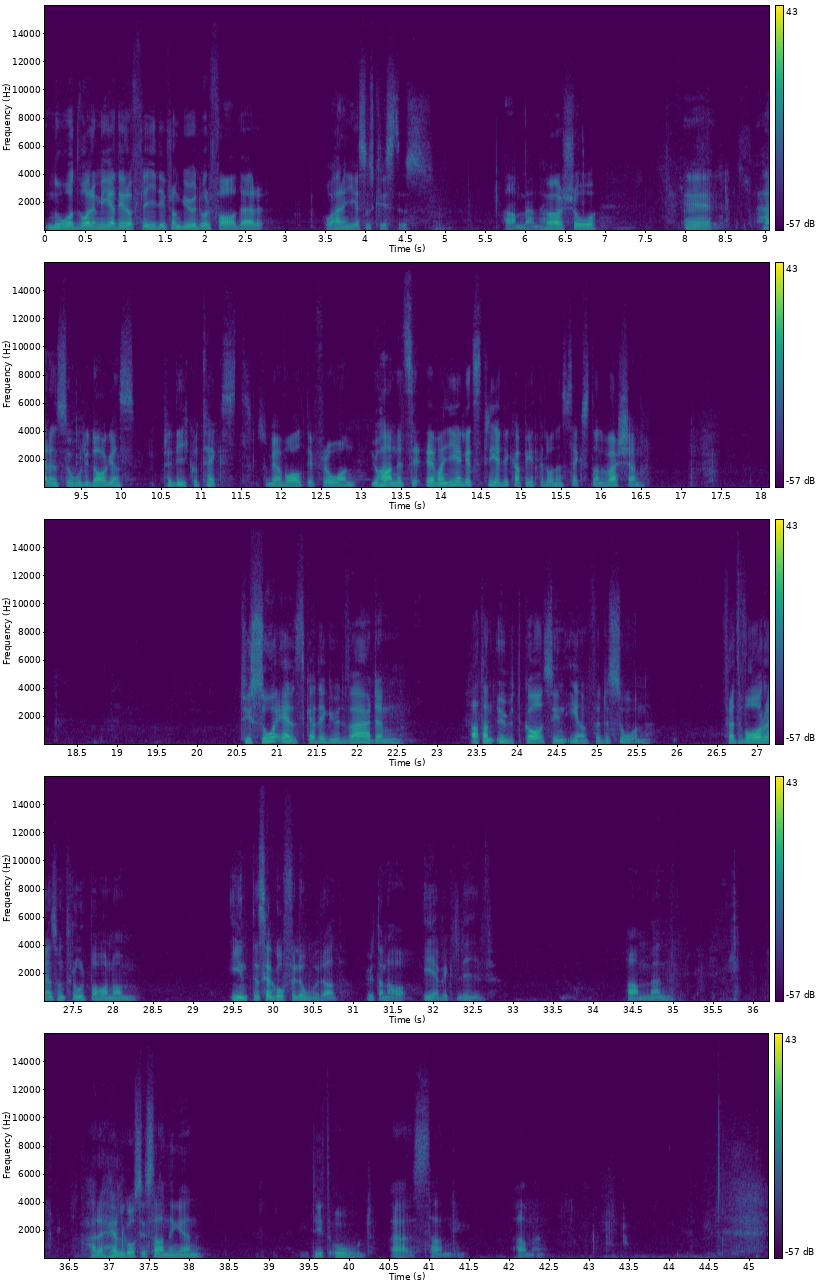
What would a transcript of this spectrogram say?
Nåd vare med er och frid ifrån Gud vår Fader och Herren Jesus Kristus. Amen. Hör så eh, Herrens ord i dagens predikotext som jag valt ifrån Johannes evangeliets tredje kapitel och den sextonde versen. Ty så älskade Gud världen att han utgav sin enfödde son för att var och en som tror på honom inte ska gå förlorad utan ha evigt liv. Amen. Herre, helga oss i sanningen. Ditt ord är sanning. Amen.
